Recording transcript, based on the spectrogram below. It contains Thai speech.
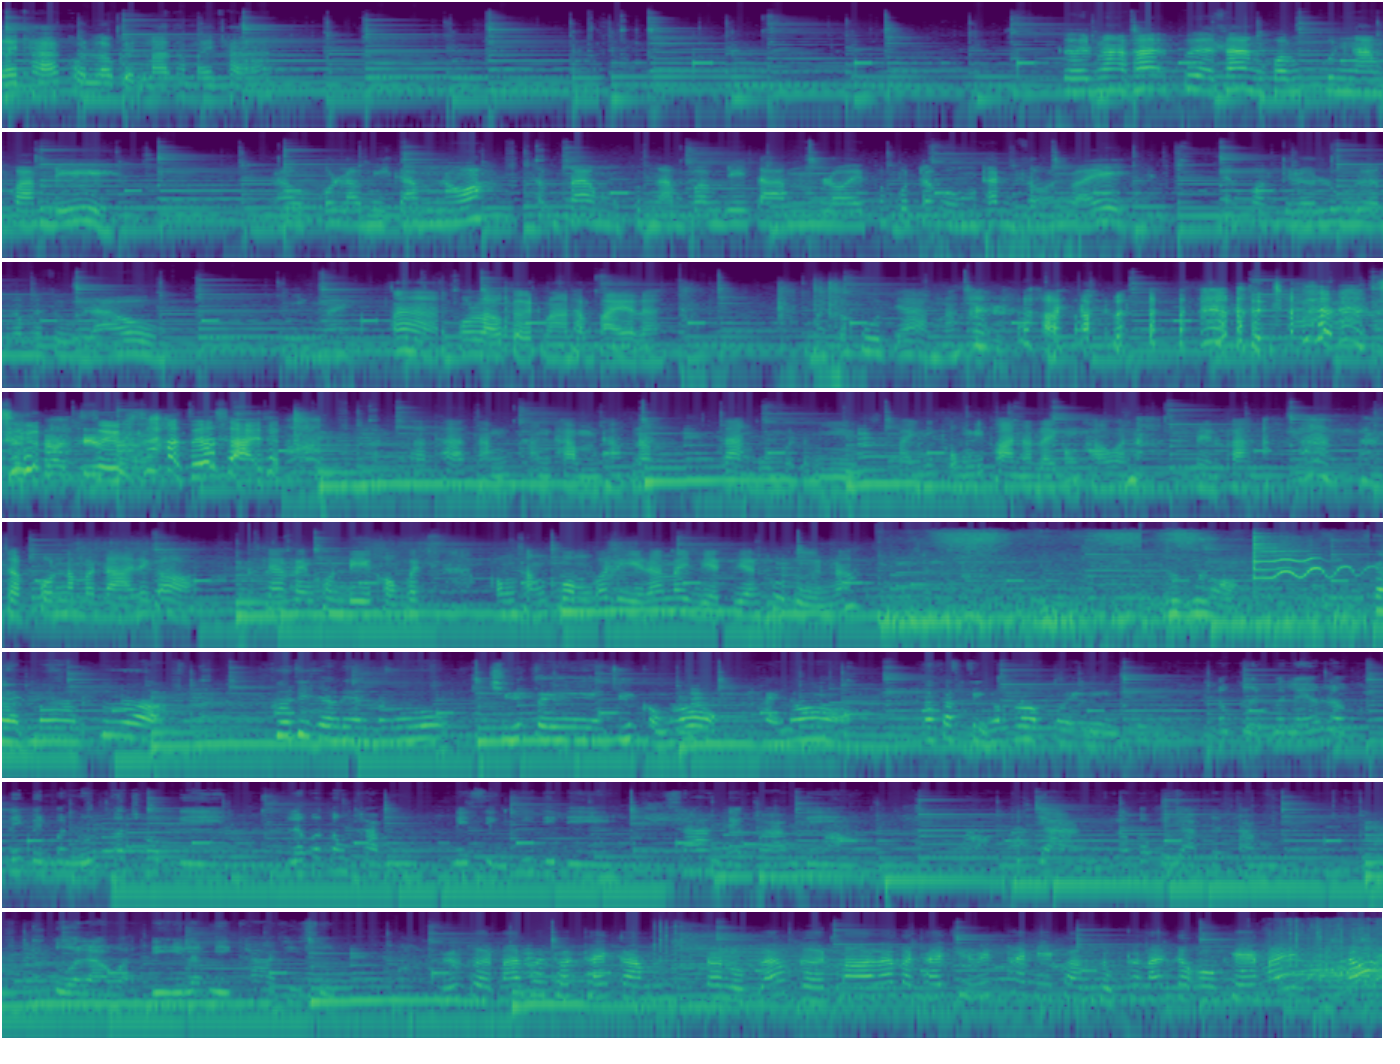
ยายคะคนเราเกิดมาทำไมคะ เกิดมาเพื่อเพื่อสร้างความคุณงามความดี เราคนเรามีกรรมเนาะต้องสร้างคุณงามความดีตามรอยพระพุทธองค์ท่านสอนไว้แล้วความเจริญรุ่งเรืองก็มาสู่เราจริงไหมอ่าคนเราเกิดมาทำไปอะไรมันก็พูดยากนะ สื่อสื่อเสื้อสายถ้าถ้าทางทางธรรมทักนะสร้างบุญบารมีไปนิพพงนิพพานอะไรของเขาอะนะเป็นพระแต่คนธรรมดานี่ก็แค่เป็นคนดีของของสังคมก็ดีแล้วไม่เบียดเบียนผู้อื่นนะเกิดมาเพื่อเพื่อที่จะเรียนรู้ชีวิตตัวเองชีวิตของโลกภายนอก แล้วก็สิ่งรอบๆตัวเอง เราเกิดมาแล้วเราได้เป็นมนุษย์ก็โชคดี แล้วก็ต้องทำในสิ่งที่ดีๆ สร้างแต่ความดี ทุกอย่างเราก็พยายามจะทำให้ตัวเราอะดีและมีค่าที่สุด หรือเกิดมาเพื่อชดใช้กรรมสรุปแล้วเกิดมาแล้วก็ใช้ชีวิตให้มีความสุขเท่านั้นจะโอเคไหมเนาะ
